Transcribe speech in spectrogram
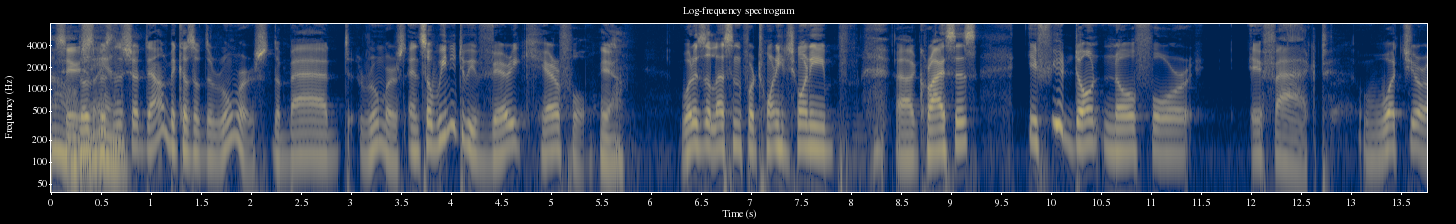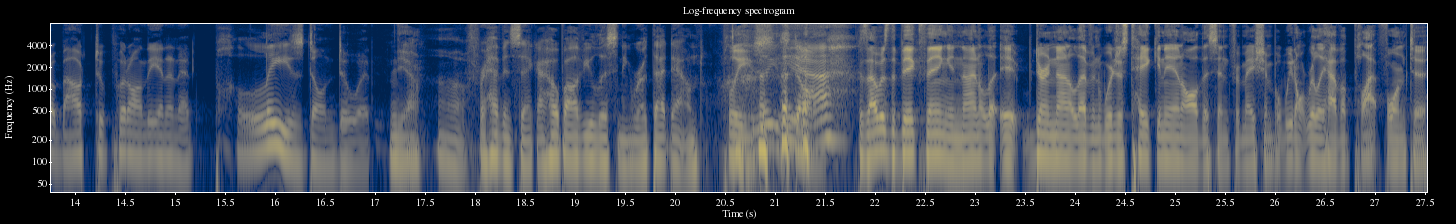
Oh, Seriously. Those man. business shut down because of the rumors, the bad rumors, and so we need to be very careful. Yeah. What is the lesson for 2020 uh, crisis? If you don't know for a fact what you're about to put on the internet, please don't do it. Yeah. Oh, for heaven's sake! I hope all of you listening wrote that down. Please. Please don't. Yeah. Because that was the big thing in 9 it, during 9 11. We're just taking in all this information, but we don't really have a platform to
